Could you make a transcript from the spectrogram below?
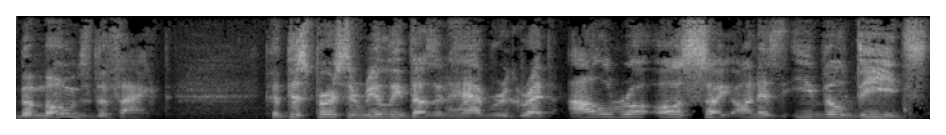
bemoans the fact that this person really doesn't have regret al ra'asai on his evil deeds.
